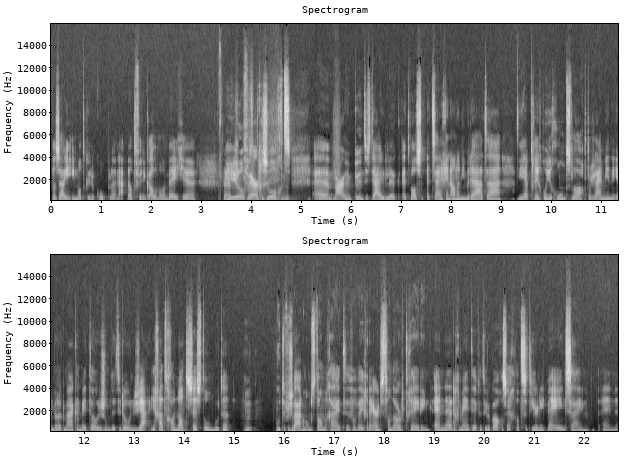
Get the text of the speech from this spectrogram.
Dan zou je iemand kunnen koppelen. Nou, dat vind ik allemaal een beetje heel ver gezocht. Eh, maar hun punt is duidelijk: het, was, het zijn geen anonieme data. Je hebt geen goede grondslag. Er zijn minder inbreukmakende methodes om dit te doen. Dus ja, je gaat gewoon nat zes ton boete. Hm. Boeteverzwarende omstandigheid eh, vanwege de ernst van de overtreding. En eh, de gemeente heeft natuurlijk al gezegd dat ze het hier niet mee eens zijn. En eh,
